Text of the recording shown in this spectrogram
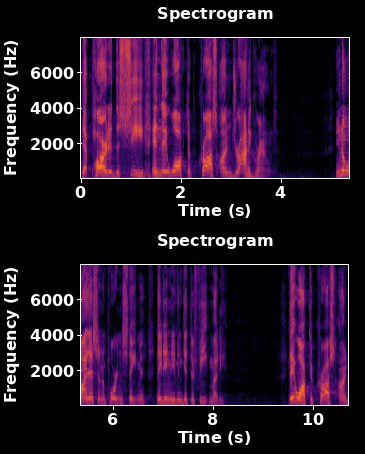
that parted the sea and they walked across on dry ground. You know why that's an important statement? They didn't even get their feet muddy. They walked across on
